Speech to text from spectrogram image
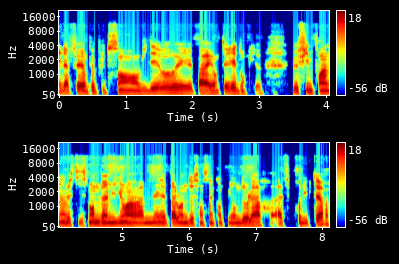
il a fait un peu plus de 100 en vidéo et pareil en télé. Donc, euh, le film, pour un investissement de 20 millions, a ramené pas loin de 250 millions de dollars à ses producteurs.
